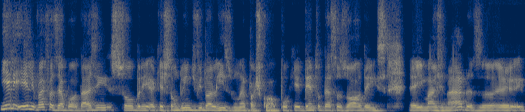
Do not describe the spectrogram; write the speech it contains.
E ele, ele vai fazer abordagem sobre a questão do individualismo, né, Pascoal? Porque dentro dessas ordens é, imaginadas, é,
